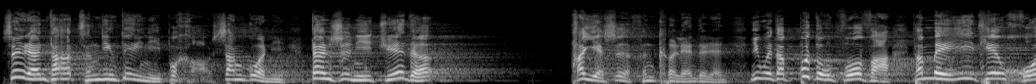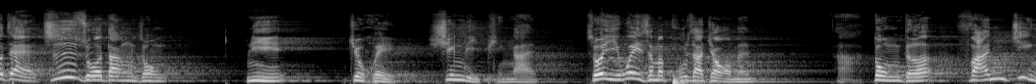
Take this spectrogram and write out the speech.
虽然他曾经对你不好，伤过你，但是你觉得他也是很可怜的人，因为他不懂佛法，他每一天活在执着当中，你就会。心里平安，所以为什么菩萨叫我们啊懂得凡境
